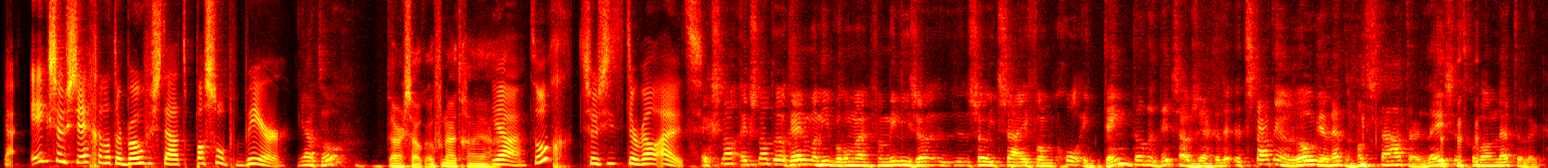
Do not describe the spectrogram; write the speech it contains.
Ja, ik zou zeggen dat er boven staat: pas op, beer. Ja, toch? Daar zou ik ook van uitgaan, ja. Ja, toch? Zo ziet het er wel uit. Ik snap, ik snapte ook helemaal niet waarom mijn familie zo, zoiets zei van... Goh, ik denk dat het dit zou zeggen. Het staat in rode letters. Wat staat er? Lees het gewoon letterlijk.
